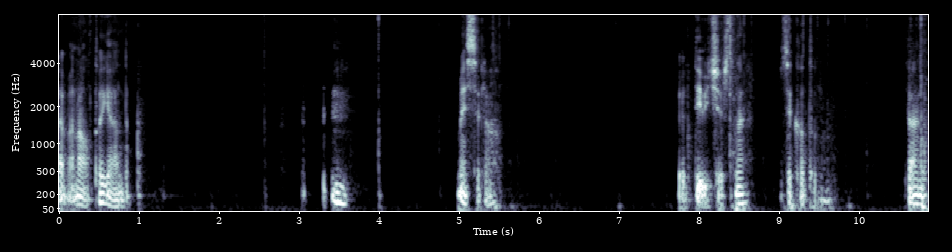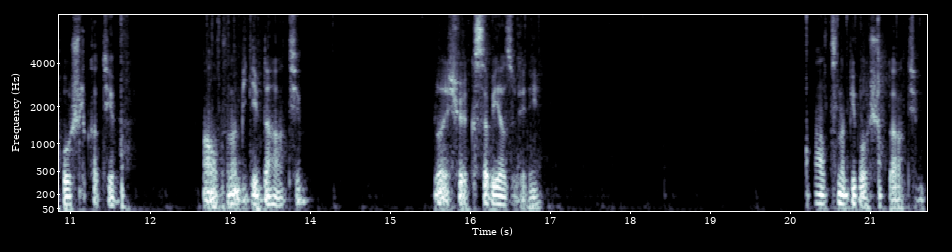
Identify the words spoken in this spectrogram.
Hemen alta geldim. Mesela böyle div içerisine bize katalım. Bir tane boşluk atayım. Altına bir div daha atayım. Buraya şöyle kısa bir yazı vereyim. Altına bir boşluk daha atayım.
